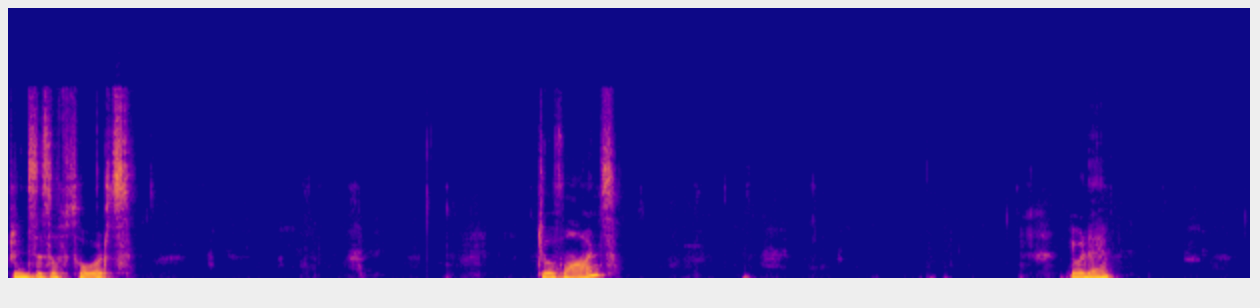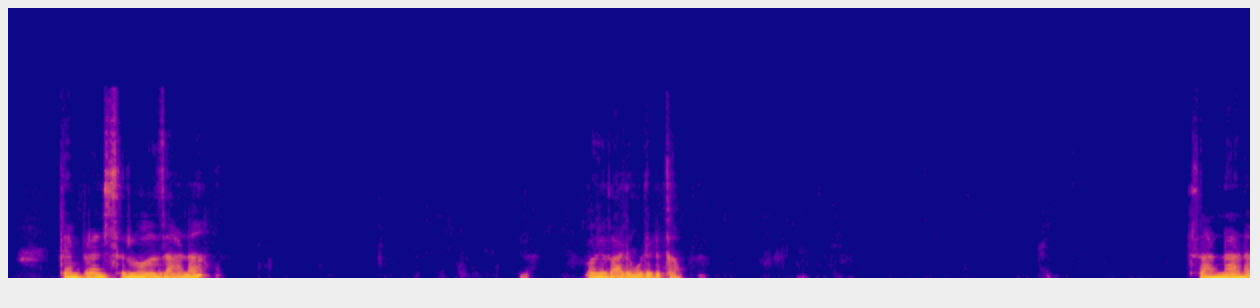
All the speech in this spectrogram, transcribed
princess of swords two of wands ഇവിടെ ടെമ്പറൻസ് റിവേഴ്സ് ആണ്. ഒരു കാർഡും കൂടി എടുക്കാം. സണ്ണാണ്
